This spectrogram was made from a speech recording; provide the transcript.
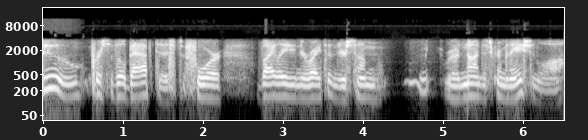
sue Purcellville Baptist for violating their rights under some non-discrimination law,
